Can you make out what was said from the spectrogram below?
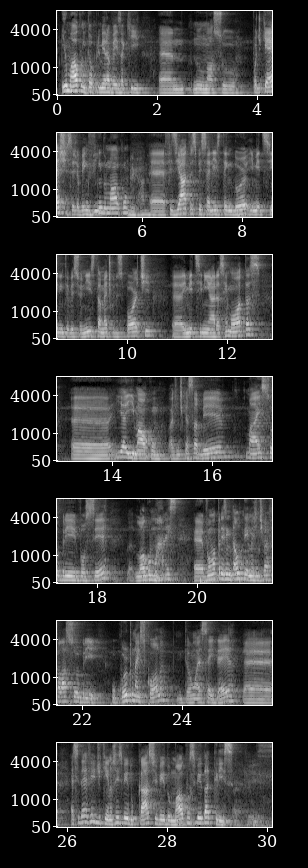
E o Malcolm, então, primeira vez aqui é, no nosso podcast. Seja bem-vindo, Malcolm. Obrigado. É, fisiatra, especialista em dor e medicina intervencionista, médico do esporte é, e medicina em áreas remotas. É, e aí, Malcolm, a gente quer saber mais sobre você, logo mais. É, vamos apresentar o tema. A gente vai falar sobre o corpo na escola. Então, essa é a ideia. É, essa ideia veio de quem? Não sei se veio do Cássio, veio do Malcolm, se veio da Cris.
